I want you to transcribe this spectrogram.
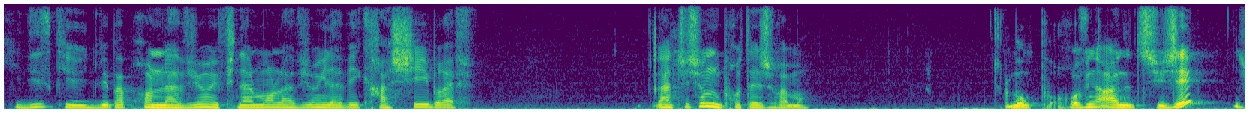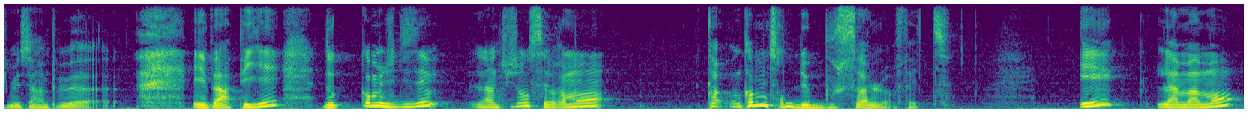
qui disent qu'ils ne devaient pas prendre l'avion et finalement l'avion il avait craché, bref. L'intuition nous protège vraiment. Donc pour revenir à notre sujet, je me suis un peu euh, éparpillée. Donc comme je disais, l'intuition c'est vraiment comme une sorte de boussole en fait. Et la maman,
